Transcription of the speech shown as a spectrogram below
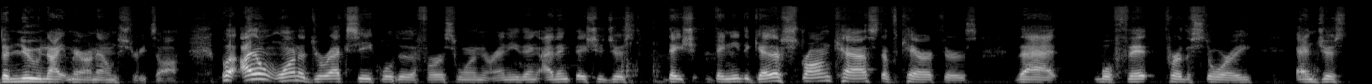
the new Nightmare on Elm Street's off. But I don't want a direct sequel to the first one or anything. I think they should just they sh- they need to get a strong cast of characters that will fit for the story and just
